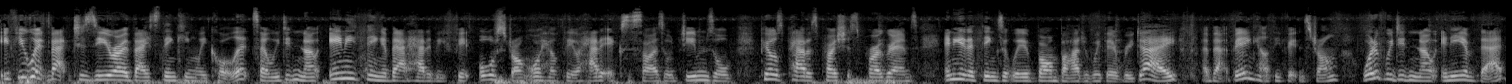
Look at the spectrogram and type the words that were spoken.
if you went back to zero based thinking, we call it, so we didn't know anything about how to be fit or strong or healthy or how to exercise or gyms or pills, powders, potions, programs, any of the things that we're bombarded with every day about being healthy, fit, and strong, what if we didn't know any of that?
